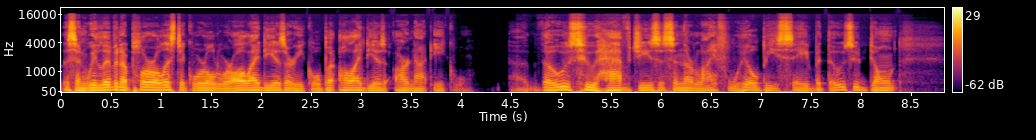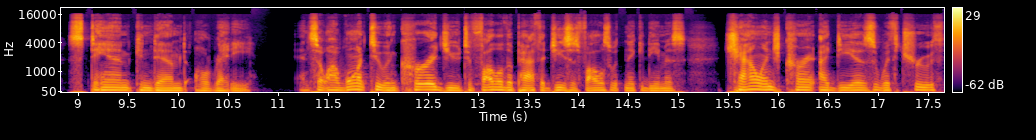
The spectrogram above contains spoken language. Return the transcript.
Listen, we live in a pluralistic world where all ideas are equal, but all ideas are not equal. Uh, those who have Jesus in their life will be saved, but those who don't stand condemned already. And so I want to encourage you to follow the path that Jesus follows with Nicodemus. Challenge current ideas with truth.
